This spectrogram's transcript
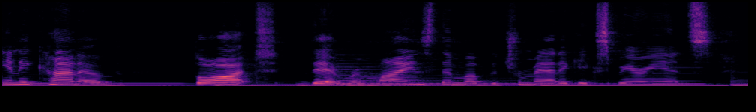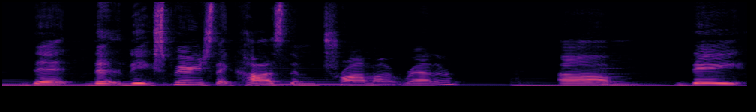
any kind of thought that reminds them of the traumatic experience that the, the experience that caused them trauma rather um, they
